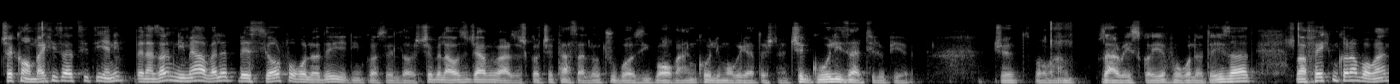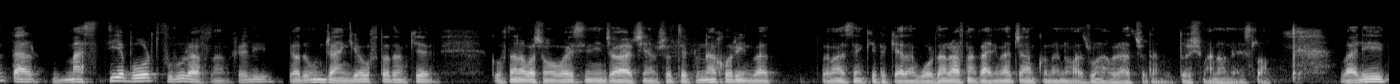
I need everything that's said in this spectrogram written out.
چه کامبکی زد سیتی؟ یعنی به نظرم نیمه اول بسیار فوق العاده ای نیوکاسل داشت. چه به لحاظ جو ورزشگاه چه تسلط رو بازی واقعا کلی موقعیت داشتن. چه گلی زد تیروپیر چه واقعا ضربه ایستگاهی فوق العاده ای زد. و فکر می‌کنم واقعا در مستی برد فرو رفتن. خیلی یاد اون جنگه افتادم که گفتن آقا شما وایسین اینجا هرچی هم شد تکون نخورین. و به من اینکه فکر کردن بردن رفتن غنیمت جمع کنن و از رو هم رد شدن دشمنان اسلام ولی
